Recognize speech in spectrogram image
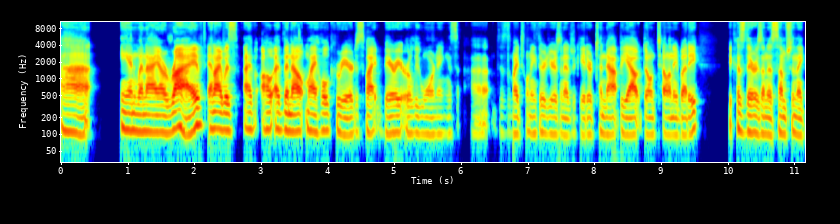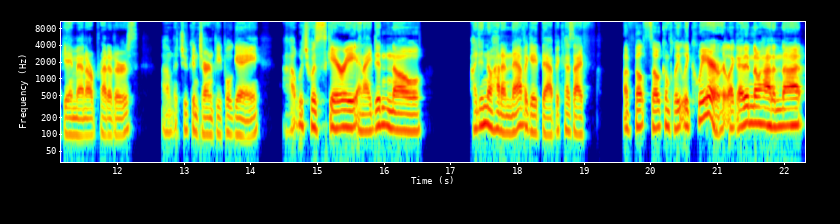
Uh, and when I arrived, and I was, I've, I've been out my whole career despite very early warnings. Uh, this is my 23rd year as an educator to not be out, don't tell anybody, because there is an assumption that gay men are predators, um, that you can turn people gay, uh, which was scary. And I didn't know, I didn't know how to navigate that because I, I felt so completely queer. Like I didn't know how to not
